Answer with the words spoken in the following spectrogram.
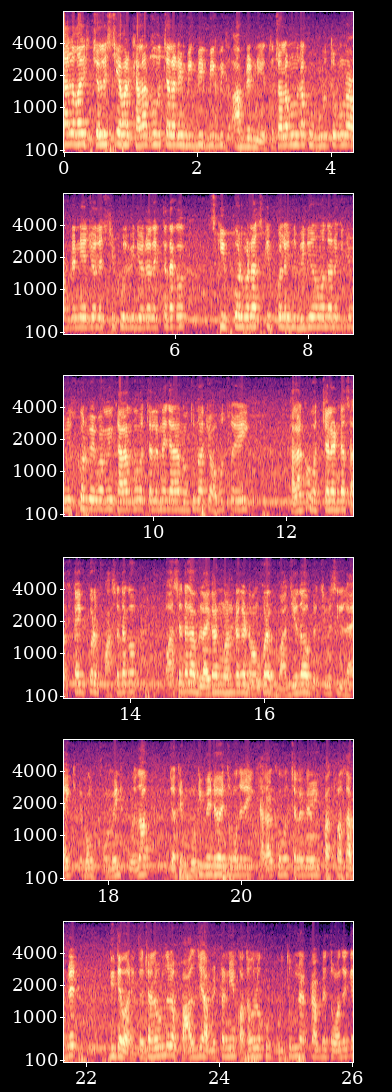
হ্যালো ভাই চলে এসেছি আবার খেলার খবর চালানি big big big big update নিয়ে। তো চলো বন্ধুরা, খুব গুরুত্বপূর্ণ আপডেট নিয়ে চলে এসেছি। ফুল ভিডিওটা দেখতে থাকো। স্কিপ করবে না স্কিপ করলে কিন্তু ভিডিওর মধ্যে অনেক কিছু মিস করবে এবং এই খেলার খবর চ্যানেলে যারা নতুন আছে, অবশ্যই এই খেলার খবর চ্যানেলটা সাবস্ক্রাইব করে পাশে থাকো। পাশে থাকা ব্লাইকান ঘন্টাকে ঢং করে বাজিয়ে দাও, বেশি বেশি লাইক এবং কমেন্ট করে দাও, যাতে মোটিভেট হয়ে তোমাদের এই খেলার খবর চ্যানেলে আমি ফার্স্ট ফার্স্ট আপডেট দিতে পারি। তো চলো বন্ধুরা ফার্স্ট যে আপডেটটা নিয়ে কথা হলো খুব গুরুত্বপূর্ণ একটা আপডেট তোমাদেরকে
